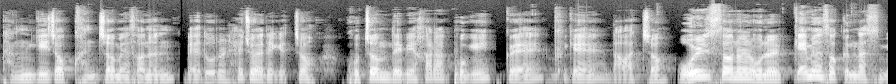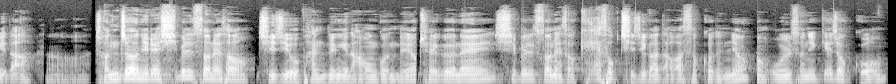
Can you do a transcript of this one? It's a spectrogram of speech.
단기적 관점에서는 매도를 해줘야 되겠죠. 고점 대비 하락폭이 꽤 크게 나왔죠. 5일선을 오늘 깨면서 끝났습니다. 어, 전전일의 11선에서 지지 후 반등이 나온 건데요. 최근에 11선에서 계속 지지가 나왔었거든요. 어, 5일선이 깨졌고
